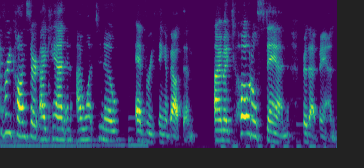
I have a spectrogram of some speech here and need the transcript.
every concert I can and I want to know everything about them. I'm a total stan for that band.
